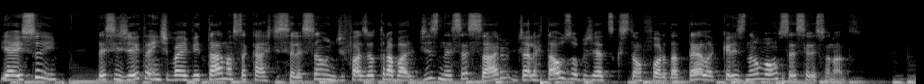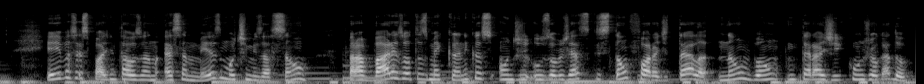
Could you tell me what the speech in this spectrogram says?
E é isso aí. Desse jeito a gente vai evitar a nossa caixa de seleção de fazer o trabalho desnecessário de alertar os objetos que estão fora da tela que eles não vão ser selecionados. E aí vocês podem estar usando essa mesma otimização para várias outras mecânicas onde os objetos que estão fora de tela não vão interagir com o jogador.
